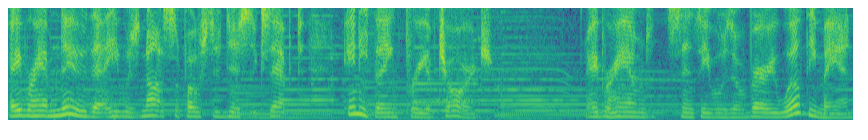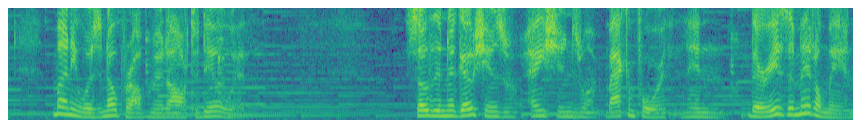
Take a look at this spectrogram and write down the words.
Abraham knew that he was not supposed to just accept anything free of charge. Abraham, since he was a very wealthy man, money was no problem at all to deal with. So the negotiations went back and forth, and there is a middleman,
